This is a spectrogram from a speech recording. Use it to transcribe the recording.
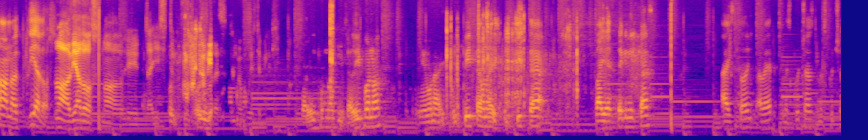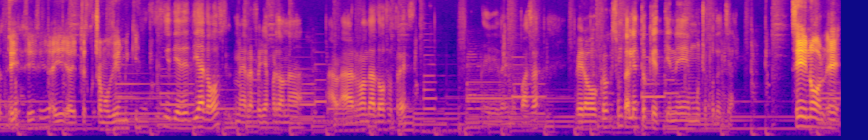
No, no, día 2. No, día 2, no, sí, ahí sí me fuiste, Miki. Audífonos, mis audífonos. Eh, una disculpita, una disculpita. Fallas técnicas. Ahí estoy, a ver, ¿me escuchas? ¿Me escuchas? Sí, sí, sí, ahí, ahí, te escuchamos bien, Miki. Sí, de, día 2, me refería, perdón, a, a, ronda 2 o 3. Eh, de ahí no pasa. Pero creo que es un talento que tiene mucho potencial. Sí, no, eh,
